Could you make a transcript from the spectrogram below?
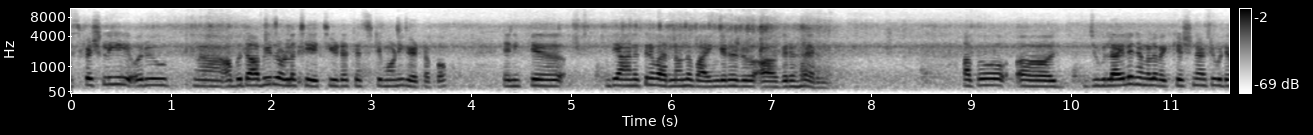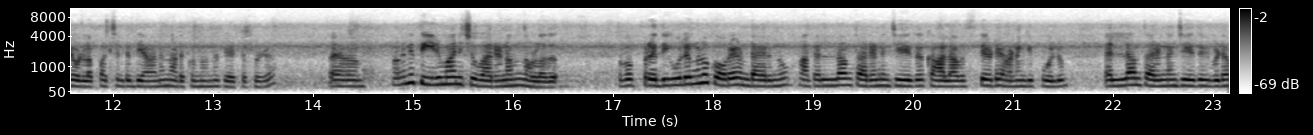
എസ്പെഷ്യലി ഒരു അബുദാബിയിലുള്ള ചേച്ചിയുടെ ടെസ്റ്റിമോണി കേട്ടപ്പോൾ എനിക്ക് ധ്യാനത്തിന് വരണമെന്ന് ഭയങ്കര ഒരു ആഗ്രഹമായിരുന്നു. അപ്പോൾ ജൂലൈയിൽ ഞങ്ങൾ വെക്കേഷനായിട്ട് ഇവിടെ ഉള്ളപ്പോൾ അച്ഛന്റെ ധ്യാനം നടക്കുന്നു എന്ന് കേട്ടപ്പോൾ അങ്ങനെ തീരുമാനിച്ചു വരണം എന്നുള്ളത്. അപ്പോൾ പ്രതികൂലങ്ങൾ കുറേ ഉണ്ടായിരുന്നു. അതെല്ലാം തരണം ചെയ്ത് കാലാവസ്ഥയുടെ ആണെങ്കിൽ പോലും എല്ലാം തരണം ചെയ്ത് ഇവിടെ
